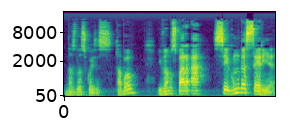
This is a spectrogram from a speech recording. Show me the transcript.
das duas coisas, tá bom? E vamos para a segunda série.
